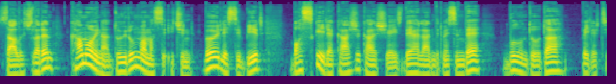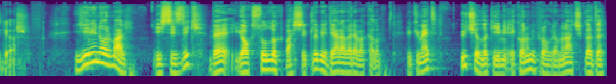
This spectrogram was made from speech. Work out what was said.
Sağlıkçıların kamuoyuna duyurulmaması için böylesi bir baskı ile karşı karşıyayız değerlendirmesinde bulunduğu da belirtiliyor. Yeni normal, işsizlik ve yoksulluk başlıklı bir diğer habere bakalım. Hükümet 3 yıllık yeni ekonomi programını açıkladı.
